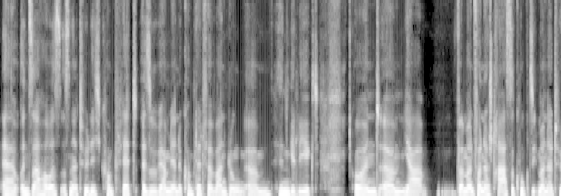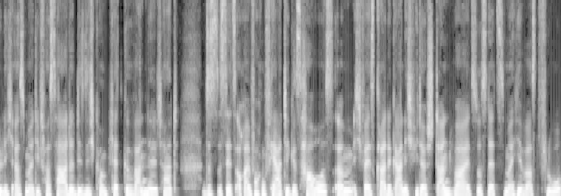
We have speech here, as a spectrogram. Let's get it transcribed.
Äh, unser Haus ist natürlich komplett, also wir haben ja eine Komplettverwandlung ähm, hingelegt. Und ähm, ja, wenn man von der Straße guckt, sieht man natürlich erstmal die Fassade, die sich komplett gewandelt hat. Das ist jetzt auch einfach ein fertiges Haus. Ähm, ich weiß gerade gar nicht, wie der Stand war, als du das letzte Mal hier warst, Flo.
